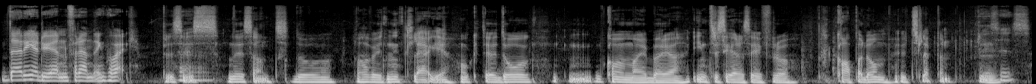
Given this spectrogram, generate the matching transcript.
Där är det ju en förändring på väg. Precis, det är sant. Då, då har vi ett nytt läge och det, då kommer man ju börja intressera sig för att kapa de utsläppen. Precis.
